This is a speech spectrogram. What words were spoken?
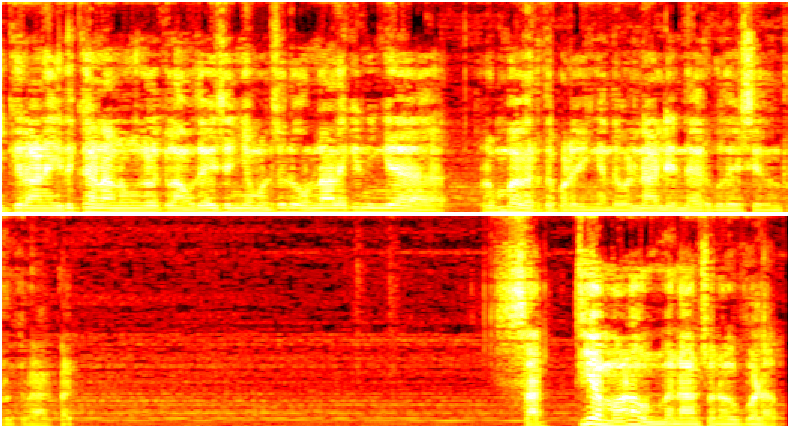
நிற்கிறானே இதுக்கு நான் உங்களுக்கு எல்லாம் உதவி செஞ்சோம்னு சொல்லி ஒரு நாளைக்கு நீங்க ரொம்ப வருத்தப்படுவீங்க. இந்த வெளிநாட்டிலேருந்து யாருக்கு அவருக்கு உதவி செய்து இருக்கிறார்கள்? சத்தியமான உண்மை நான் சொன்ன இவ்வளவு.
